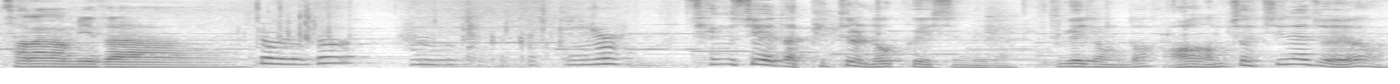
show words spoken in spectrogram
사랑합니다. 이 정도 하면 될 것 같아요. 생수에다 비트를 넣고 있습니다. 두 개 정도? 아, 엄청 진해져요.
